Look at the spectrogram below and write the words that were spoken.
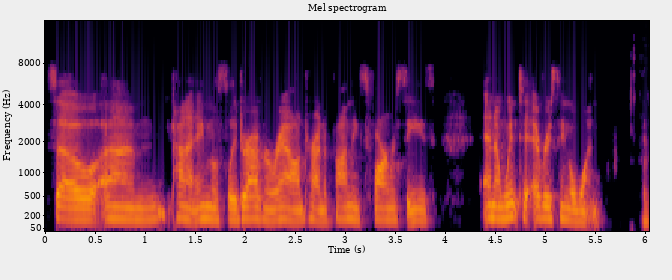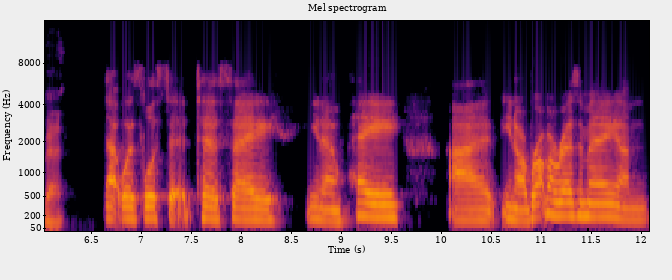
So um, kind of aimlessly driving around trying to find these pharmacies, and I went to every single one Okay. that was listed to say, you know, hey, I, you know, I brought my resume. I'm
